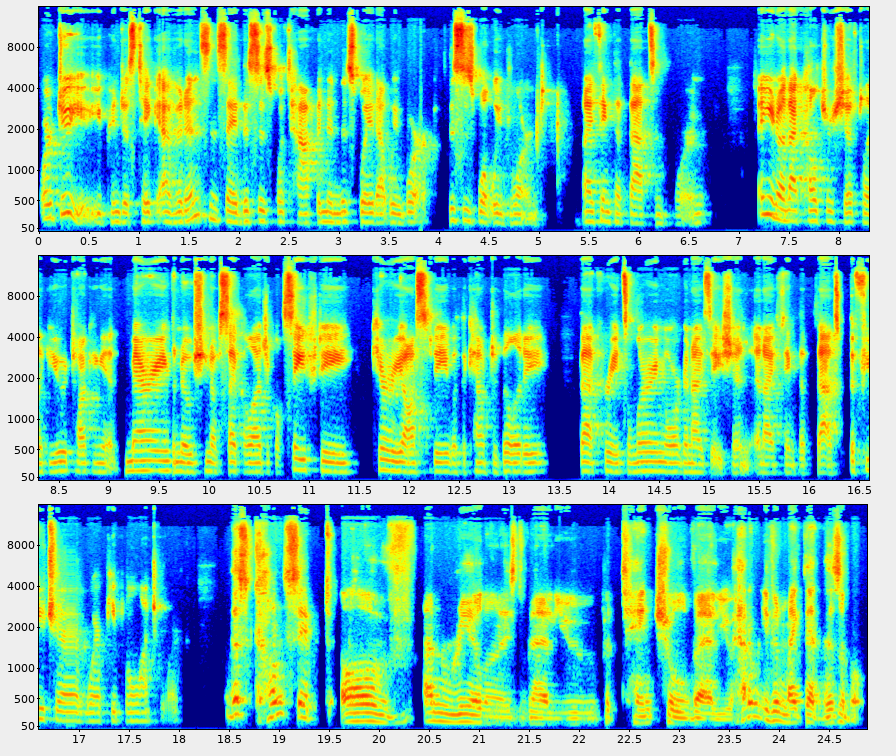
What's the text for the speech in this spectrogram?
or do you? You can just take evidence and say, this is what's happened in this way that we work. This is what we've learned. I think that that's important and you know that culture shift like you were talking it marrying the notion of psychological safety curiosity with accountability that creates a learning organization and i think that that's the future where people want to work this concept of unrealized value potential value how do we even make that visible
